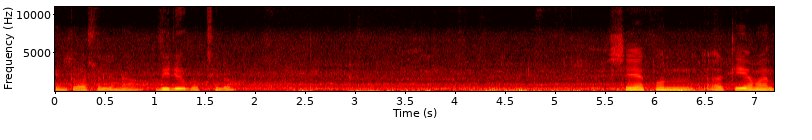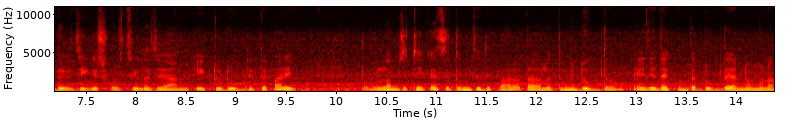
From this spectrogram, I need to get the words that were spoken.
কিন্তু আসলে না ভিডিও করছিল। সে এখন আর কি আমাদের জিজ্ঞেস করছিল যে আমি কি একটু ডুব দিতে পারি? তো বললাম যে, ঠিক আছে, তুমি যদি পারো তাহলে তুমি ডুব দাও। এই যে দেখুন তার ডুব দেওয়ার নমুনা।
